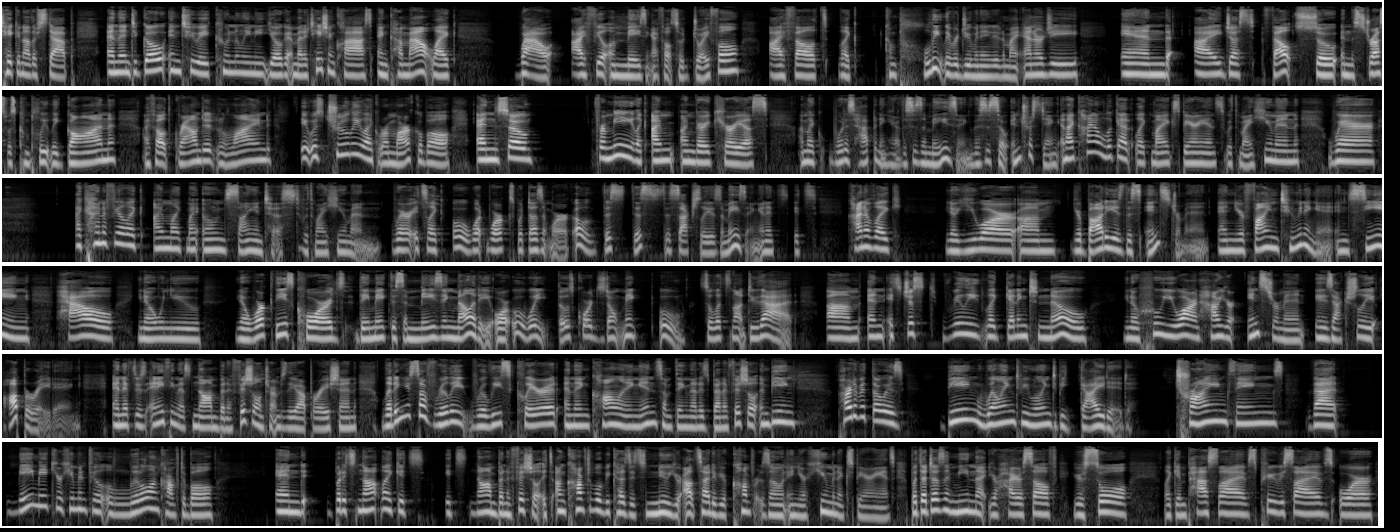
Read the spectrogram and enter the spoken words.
take another step And then to go into a Kundalini yoga and meditation class and come out like, wow, I feel amazing. I felt so joyful. I felt like completely rejuvenated in my energy. And I just felt so, and the stress was completely gone. I felt grounded and aligned. It was truly like remarkable. And so for me, like I'm, I'm very curious I'm like, what is happening here? This is amazing. This is so interesting. And I kind of look at like my experience with my human where I kind of feel like I'm like my own scientist with my human where it's like, oh, what works, what doesn't work? Oh, this this this actually is amazing. And it's it's kind of like you know, you are um your body is this instrument and you're fine tuning it and seeing how, you know, when you you know, work these chords, they make this amazing melody. Or, oh, wait, those chords don't make, oh, so let's not do that. Um, and it's just really like getting to know, you know, who you are and how your instrument is actually operating. And if there's anything that's non beneficial in terms of the operation, letting yourself really release, clear it, and then calling in something that is beneficial. And being part of it, though, is being willing to be willing to be guided trying things that may make your human feel a little uncomfortable and but it's not like it's it's non-beneficial. It's uncomfortable because it's new. You're outside of your comfort zone in your human experience. But that doesn't mean that your higher self your soul like in past lives previous lives or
